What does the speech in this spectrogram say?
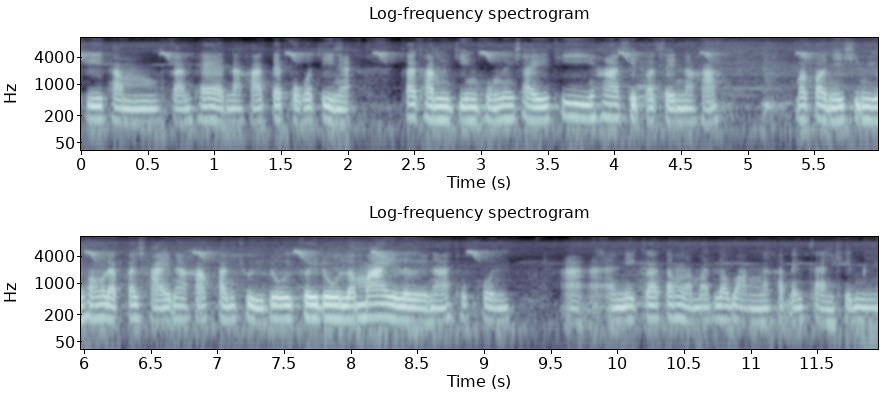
ที่ทำการแพทย์นะคะ แต่ปกติเนี่ย ถ้าทำจริงคงต้องใช้ที่ห้าสิบเปอร์เซ็นต์นะคะเมื่อก่อนนี้ชิมอยู่ห้องแลบก็ใช้นะคะควันฉุยโดยเคยโดนละไหม้เลยนะทุกคน อ่าอันนี้ก็ต้องระมัดระวังนะคะ เป็นสารเคมี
